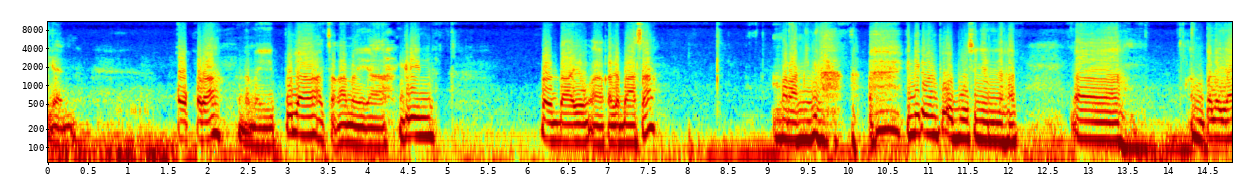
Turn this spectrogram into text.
yan. Okra na may pula at saka may ah, green. Meron tayong ah, kalabasa. Marami nga. Hindi ko naman po ubusin yan lahat ah ang palaya.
